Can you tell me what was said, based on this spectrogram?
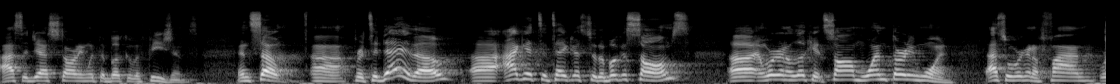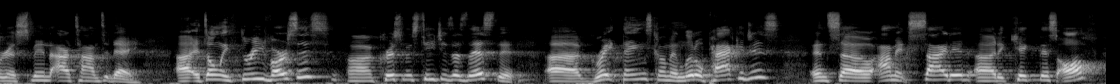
I suggest starting with the book of Ephesians. And so, uh, for today, though, uh, I get to take us to the book of Psalms, uh, and we're going to look at Psalm 131. That's what we're going to find. We're going to spend our time today. Uh, it's only three verses. Uh, Christmas teaches us this that uh, great things come in little packages. And so I'm excited uh, to kick this off.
